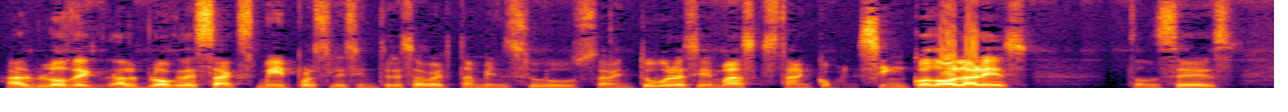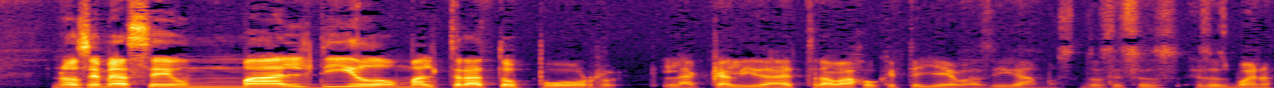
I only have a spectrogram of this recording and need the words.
al blog de, al blog de Zack Smith, por si les interesa ver también sus aventuras y demás, que están como en 5 dólares. Entonces, no se me hace un mal deal o un mal trato por la calidad de trabajo que te llevas, digamos. Entonces, eso es, eso es bueno.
